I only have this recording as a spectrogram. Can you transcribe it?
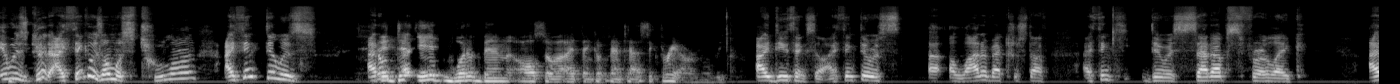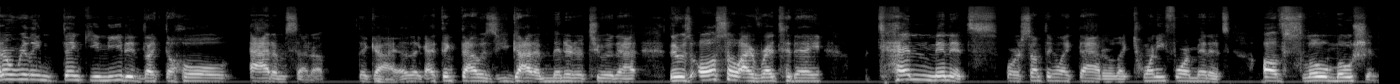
it was good i think it was almost too long i think there was i don't It, di- it would have been also, I think, a fantastic three-hour movie. i do think so i think there was a, a lot of extra stuff i think there was setups for like i don't really think you needed like the whole adam setup the guy like i think that was you got a minute or two of that there was also i read today 10 minutes or something like that or like 24 minutes of slow motion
